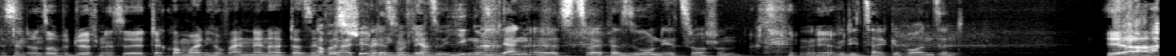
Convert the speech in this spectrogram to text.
Das sind unsere Bedürfnisse, da kommen wir halt nicht auf einen Nenner, da sind Aber wir es halt ist schön, dass wir vielleicht so Yin und Yang als zwei Personen jetzt auch schon äh, Ja. über die Zeit geworden sind. Ja,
